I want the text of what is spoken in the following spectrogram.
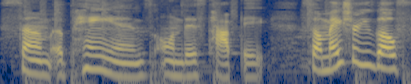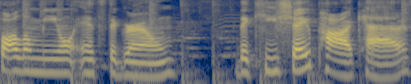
some opinions on this topic. So make sure you go follow me on Instagram, the Keysha Podcast.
